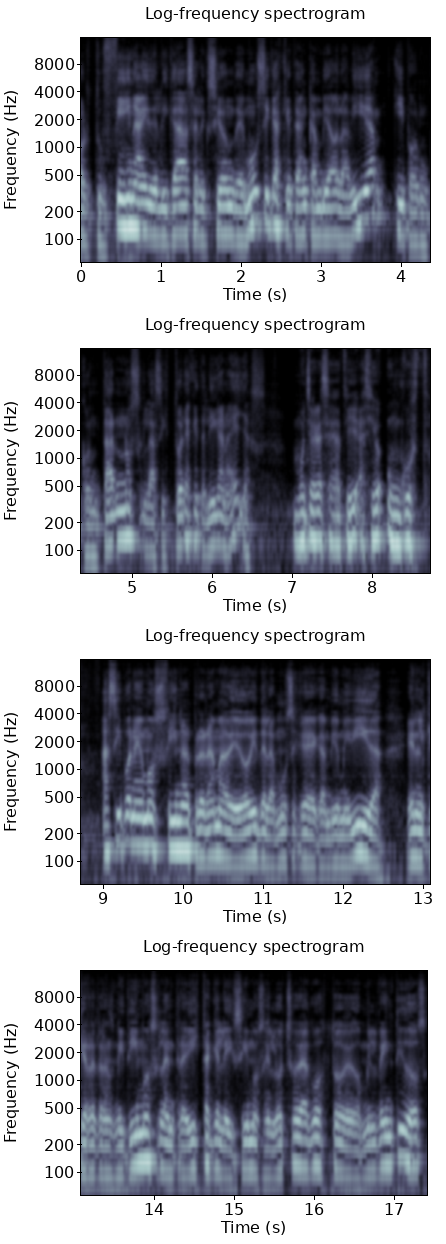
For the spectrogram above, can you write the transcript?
por tu fina y delicada selección de músicas que te han cambiado la vida y por contarnos las historias que te ligan a ellas. Muchas gracias a ti, ha sido un gusto. Así ponemos fin al programa de hoy de la música que cambió mi vida, en el que retransmitimos la entrevista que le hicimos el 8 de agosto de 2022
